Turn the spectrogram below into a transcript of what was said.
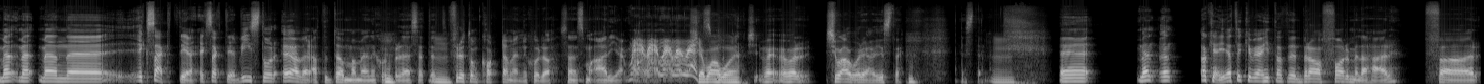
Men, men, men eh, exakt det, exakt det. Vi står över att döma människor på det här sättet. Mm. Förutom korta människor då, sådana små arga. Chihuahua. Det? Chihuahua, ja, just det. Just det. Mm. Eh, men men okej, jag tycker vi har hittat en bra formula här. För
